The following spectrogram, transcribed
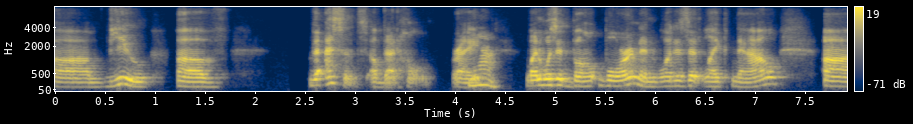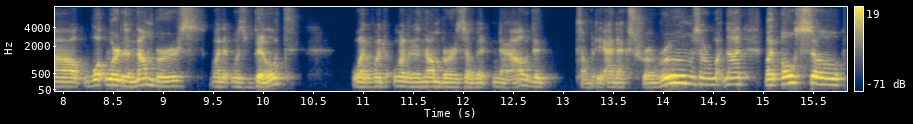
um, view of the essence of that home, right? Yeah when was it bo- born and what is it like now? Uh, what were the numbers when it was built? What, what, what are the numbers of it now? Did somebody add extra rooms or whatnot? But also,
